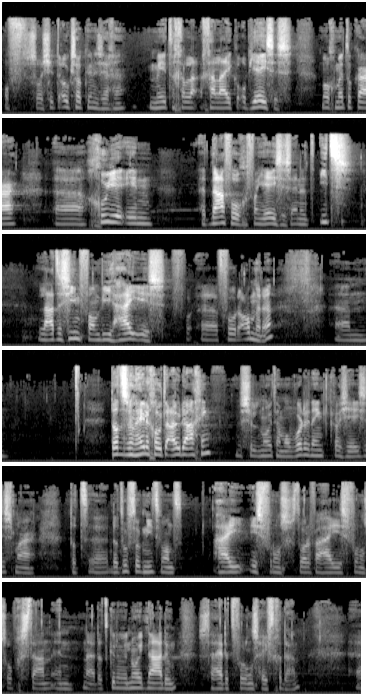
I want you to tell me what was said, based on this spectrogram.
Of zoals je het ook zou kunnen zeggen, meer te gaan lijken op Jezus. We mogen met elkaar uh, groeien in het navolgen van Jezus en het iets laten zien van wie hij is uh, voor anderen. Um, dat is een hele grote uitdaging. We zullen nooit helemaal worden, denk ik, als Jezus. Maar dat, dat hoeft ook niet, want hij is voor ons gestorven, hij is voor ons opgestaan. En nou, dat kunnen we nooit nadoen, zoals hij dat voor ons heeft gedaan. Uh,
